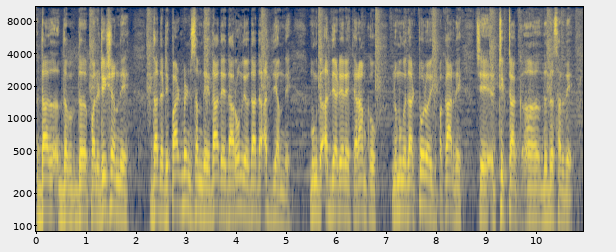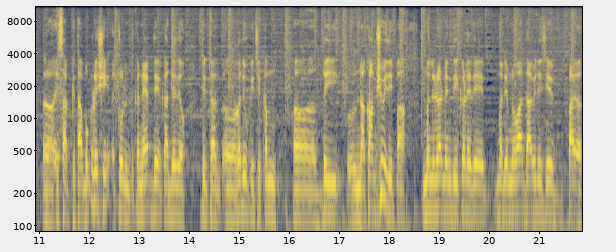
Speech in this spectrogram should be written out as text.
دا د پالیټیشن هم دی دا د ډپارټمنټ هم دی دا د ادارو هم دی او دا د عدلیه هم دی موږ د ادلیه ډېر احترام کوو نو موږ دا ټول وایي چې پکار دی چې ټیک ټاک د د سر دی حساب کتاب وکړي شي ټول کنيب دی کا دی ټیک ټاک غدیو کې چې کم دی ناکام شوی دی په منی لنډنګ دی کړی دی مریم نواز دا ویلي چې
